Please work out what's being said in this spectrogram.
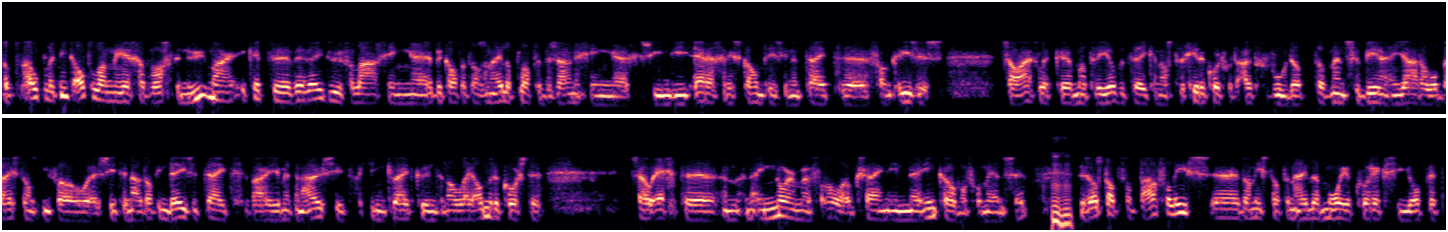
dat hopelijk niet al te lang meer gaat wachten nu. Maar ik heb de WW-duurverlaging uh, heb ik altijd als een hele platte bezuiniging uh, gezien... die erg riskant is in een tijd uh, van crisis. Het zou eigenlijk materieel betekenen als het regeerakkoord wordt uitgevoerd... Dat, dat mensen binnen een jaar al op bijstandsniveau zitten. Nou, dat in deze tijd waar je met een huis zit... wat je niet kwijt kunt en allerlei andere kosten zou echt uh, een, een, enorme val ook zijn in uh, inkomen voor mensen. Mm -hmm. Dus als dat van tafel is, uh, dan is dat een hele mooie correctie op het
